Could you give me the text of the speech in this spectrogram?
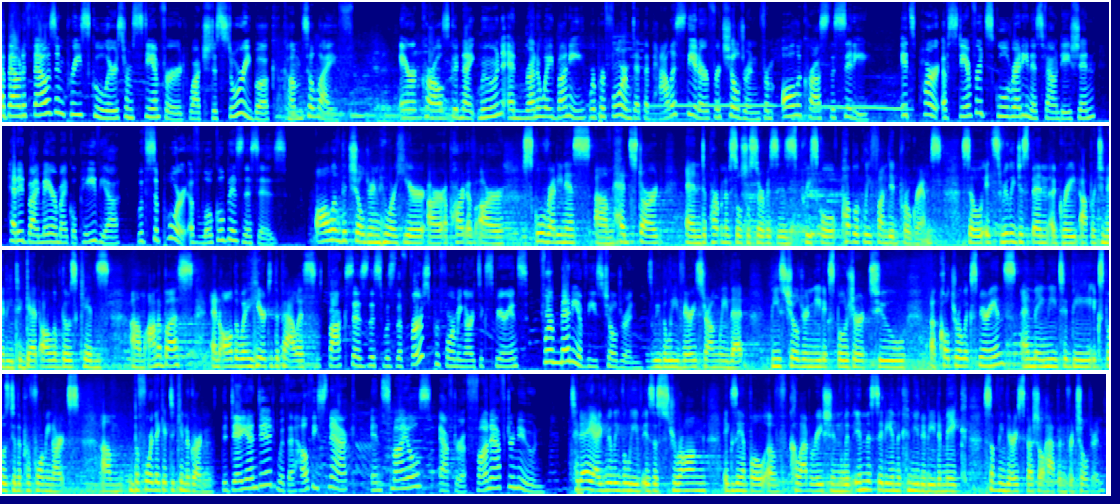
About a thousand preschoolers from Stamford watched a storybook come to life. Eric Carle's Goodnight Moon and Runaway Bunny were performed at the Palace Theater for children from all across the city. It's part of Stamford School Readiness Foundation, headed by Mayor Michael Pavia, with support of local businesses. All of the children who are here are a part of our school readiness, um, Head Start, and Department of Social Services preschool publicly funded programs. So it's really just been a great opportunity to get all of those kids um, on a bus and all the way here to the palace. Fox says this was the first performing arts experience for many of these children. We believe very strongly that these children need exposure to a cultural experience and they need to be exposed to the performing arts um, before they get to kindergarten. The day ended with a healthy snack and smiles after a fun afternoon. Today, I really believe, is a strong example of collaboration within the city and the community to make something very special happen for children.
